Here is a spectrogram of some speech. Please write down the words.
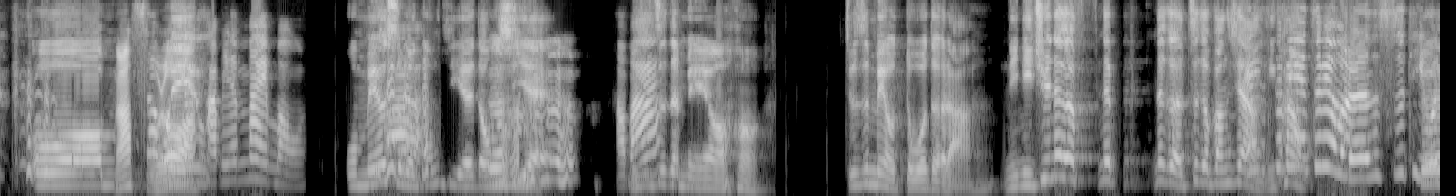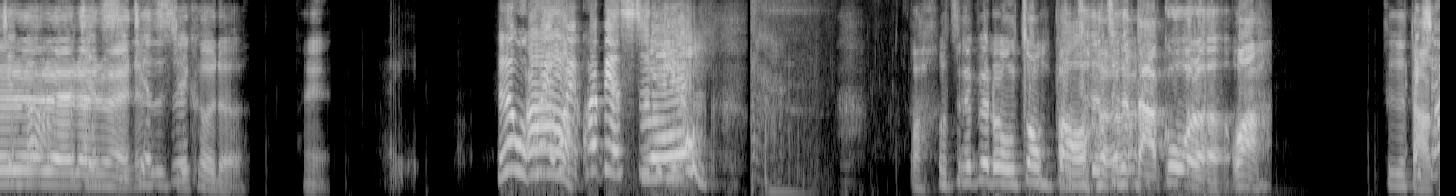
我拿腐肉啊旁边卖萌，我没有什么攻击的东西耶，好吧我？真的没有，就是没有多的啦。你你去那个那那个这个方哎向，你看，这边这边有人的尸体，我捡到了，对对对那个是杰。克的。哎可是我快啊我也快变尸体了，哇我直接被龙撞爆哦，了。这个这个打过了，哇，这个哎打过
